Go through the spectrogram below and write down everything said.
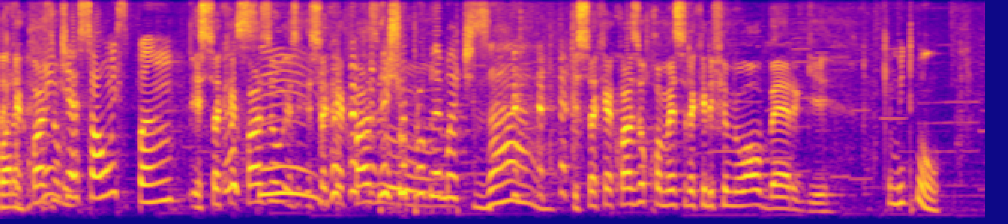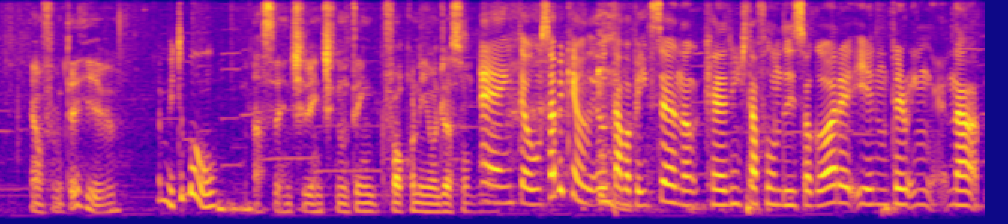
aqui fora. é quase Gente, o- é só um spam. Isso aqui é Eu quase o-. Isso aqui é quase Deixa eu o- problematizar. Isso aqui é quase o começo daquele filme O Albergue. que é muito bom. É um filme terrível. É muito bom. Nossa, a gente, a gente não tem foco nenhum de assunto. É, então, sabe que eu, eu tava pensando? Que a gente tá falando isso agora e não tem. Na...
